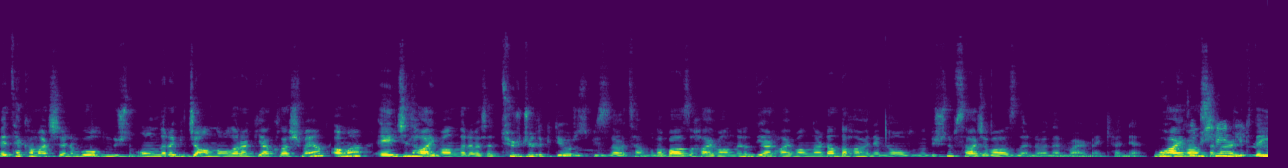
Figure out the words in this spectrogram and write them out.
ve tek amaçlarının bu olduğunu düşünüp onlara bir canlı olarak yaklaşmayan ama evcil hayvanlara mesela türcülük diyoruz biz zaten buna bazı hayvanların diğer hayvanlardan daha önemli olduğunu düşünüp sadece bazılarına önem vermek hani bu hayvanseverlik şey değil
